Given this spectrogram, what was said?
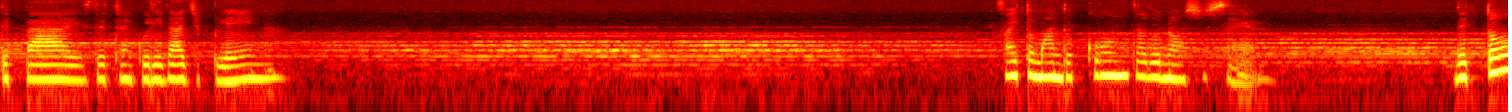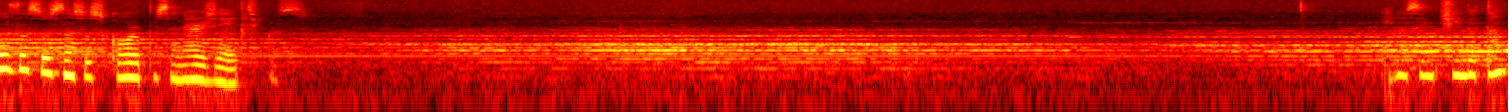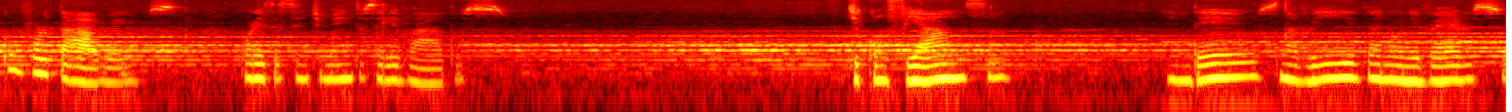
de paz, de tranquilidade plena, vai tomando conta do nosso ser, de todos os nossos corpos energéticos. Sentindo tão confortáveis por esses sentimentos elevados de confiança em Deus, na vida, no universo.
